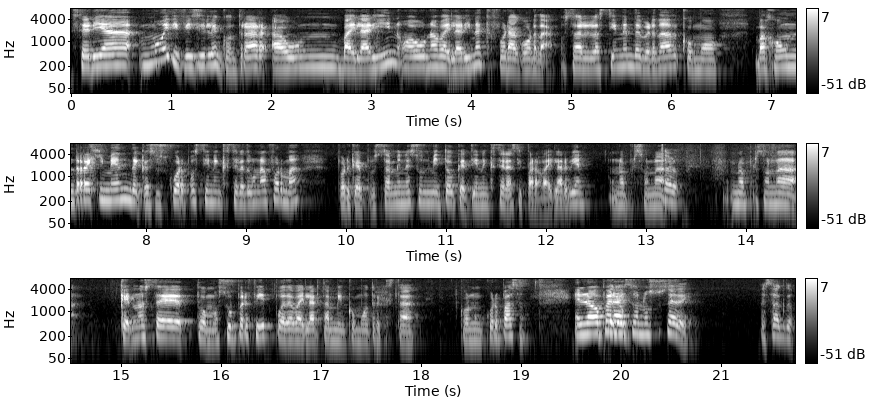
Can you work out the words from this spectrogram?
Sería muy difícil encontrar a un bailarín o a una bailarina que fuera gorda. O sea, las tienen de verdad como bajo un régimen de que sus cuerpos tienen que ser de una forma, porque pues también es un mito que tiene que ser así para bailar bien. Una persona, Claro. una persona que no esté como super fit puede bailar también como otra que está con un cuerpazo. En la ópera Pero- eso no sucede. Exacto.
